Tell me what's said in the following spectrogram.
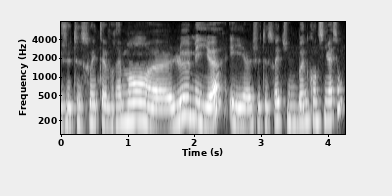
je te souhaite vraiment le meilleur et je te souhaite une bonne continuation.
